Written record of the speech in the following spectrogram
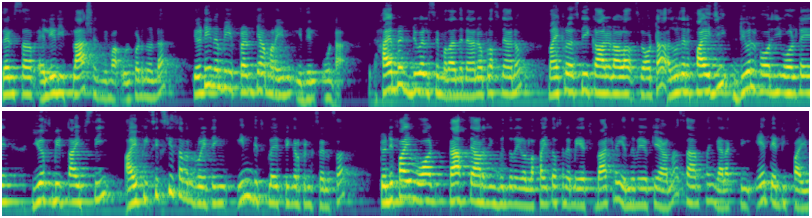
sensor L E D flash എന്നിവ ഉൾപ്പെടുന്നുണ്ട്. തേർട്ടീൻ എം ബി ഫ്രണ്ട് ക്യാമറയും ഇതിൽ ഉണ്ട്. ഹൈബ്രിഡ് ഡ്യുവൽ സിം അതായത് nano plus nano micro S D കാർഡിനുള്ള സ്ലോട്ട് അതുപോലെ തന്നെ five G dual four G VoLTE U S B type C I P sixty seven rating in display fingerprint sensor twenty five watt fast charging പിന്തുണയുള്ള five thousand M H battery എന്നിവയൊക്കെയാണ് Samsung Galaxy A thirty five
